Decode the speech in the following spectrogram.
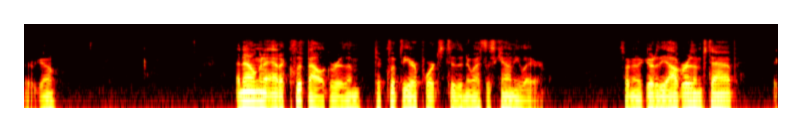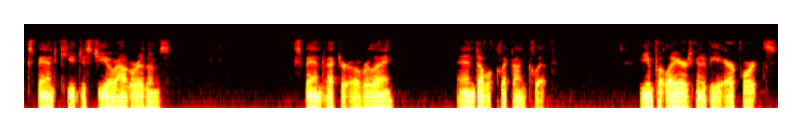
There we go. And now I'm going to add a clip algorithm to clip the airports to the Nueces County layer. So I'm going to go to the Algorithms tab, expand QGIS Geo Algorithms, expand Vector Overlay, and double click on Clip. The input layer is going to be airports,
